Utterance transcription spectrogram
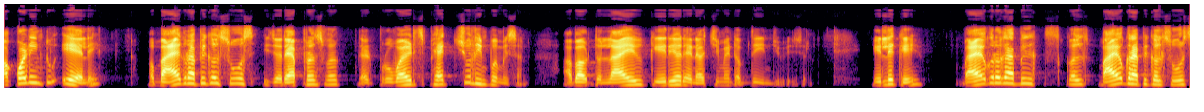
according to ALA a biographical source is a reference work that provides factual information about the life career and achievement of the individual એટલે કે બાયોગ્રાફિકલ બાયોગ્રાફિકલ સોર્સ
